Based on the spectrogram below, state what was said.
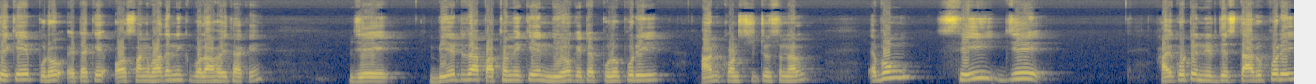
থেকে পুরো এটাকে অসাংবিধানিক বলা হয়ে থাকে যে বিএডরা প্রাথমিকে নিয়োগ এটা পুরোপুরি আনকনস্টিটিউশনাল এবং সেই যে হাইকোর্টের নির্দেশ তার উপরেই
